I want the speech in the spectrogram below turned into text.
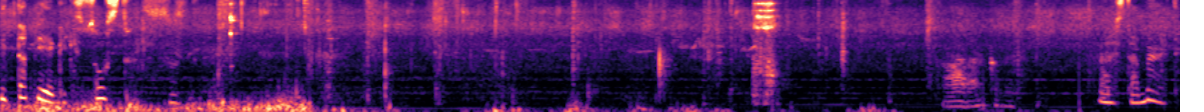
Eita pega, que susto. susto. Caraca, velho. Ah, está aberto.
